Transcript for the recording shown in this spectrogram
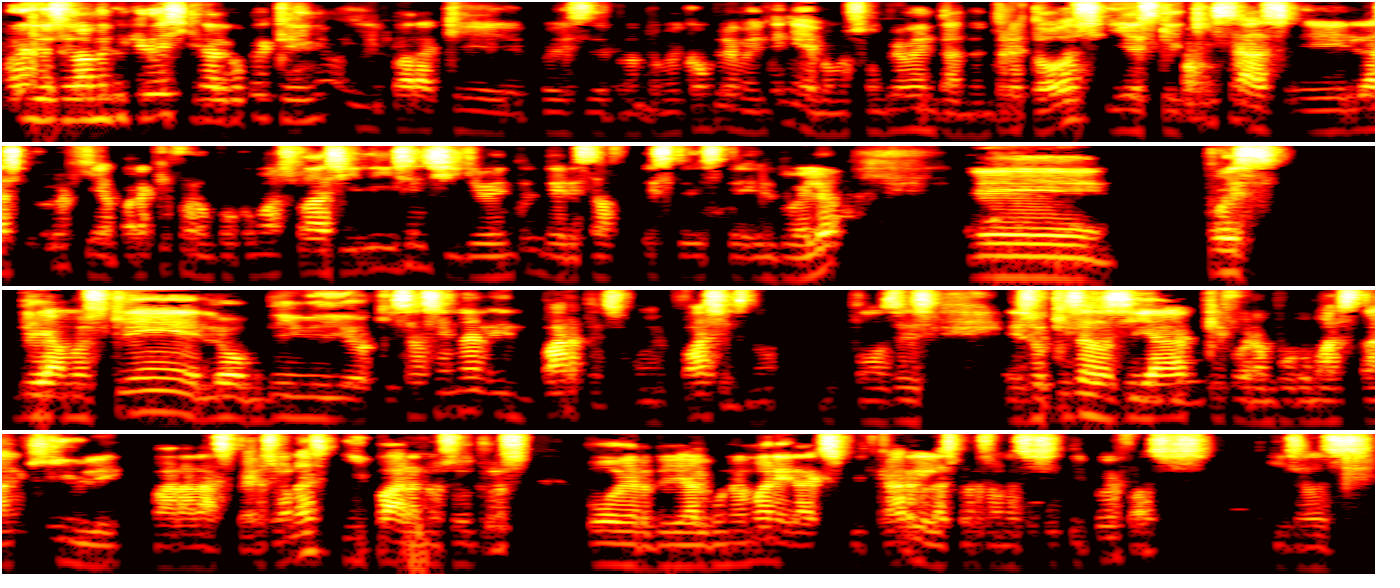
Bueno, yo solamente quiero decir algo pequeño y para que pues de pronto me complementen y vamos complementando entre todos. Y es que quizás eh, la psicología, para que fuera un poco más fácil y sencillo de entender esta, este, este, el duelo, eh, pues digamos que lo dividió quizás en, en partes o en fases, ¿no? Entonces, eso quizás hacía que fuera un poco más tangible para las personas y para nosotros poder de alguna manera explicarle a las personas ese tipo de fases. Quizás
